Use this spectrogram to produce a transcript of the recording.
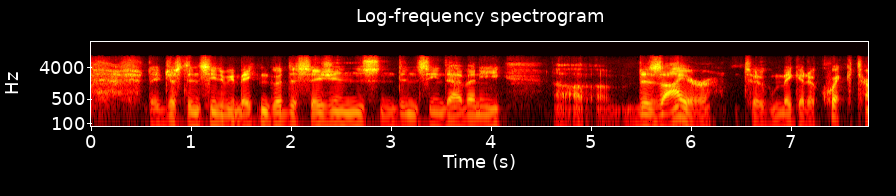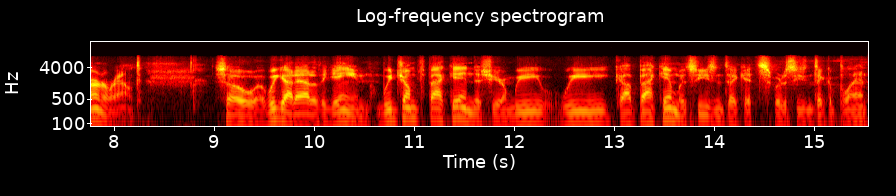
they just didn't seem to be making good decisions and didn't seem to have any uh, desire to make it a quick turnaround. So uh, we got out of the game. We jumped back in this year, and we we got back in with season tickets with a season ticket plan.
